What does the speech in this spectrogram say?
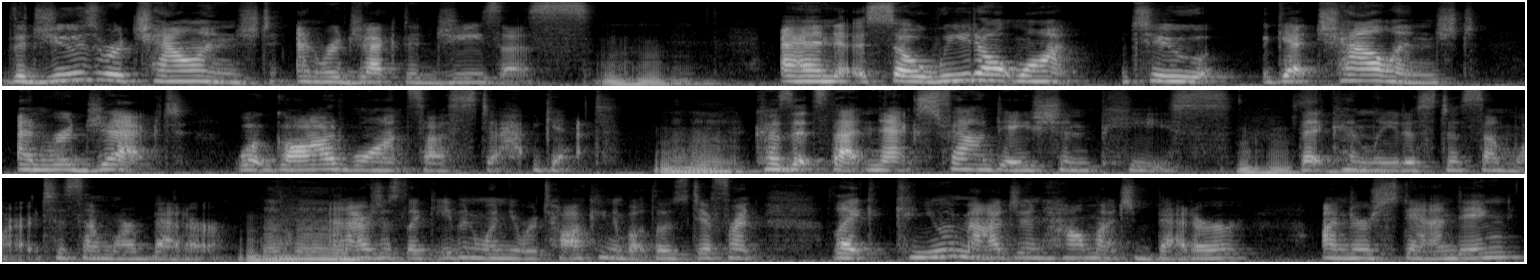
The Jews were challenged and rejected Jesus. Mm-hmm. And so we don't want to get challenged and reject what God wants us to get. Mm-hmm. Mm-hmm. Because it's that next foundation piece mm-hmm. that can lead us to somewhere to somewhere better. And I was just like, even when you were talking about those different, like, can you imagine how much better understanding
